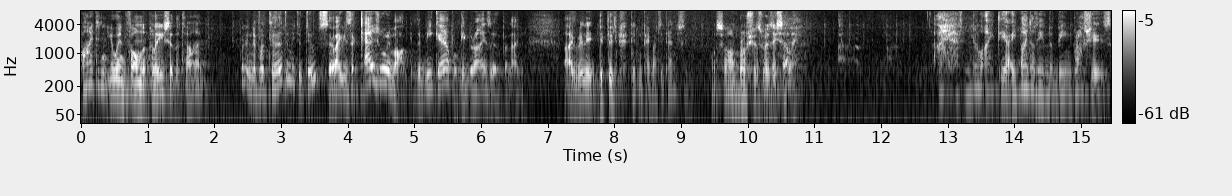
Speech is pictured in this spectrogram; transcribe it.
Why didn't you inform the police at the time? Well, it never occurred to me to do so. It was a casual remark. He said, be careful, keep your eyes open. I, I really did, did, didn't pay much attention. What sort of brushes was he selling? I have no idea. It might not even have been brushes.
